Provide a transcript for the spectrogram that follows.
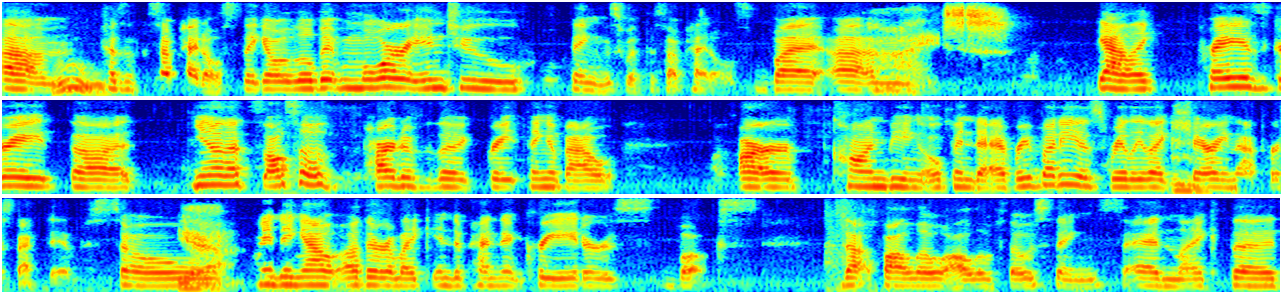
Um, because of the subtitles. They go a little bit more into things with the subtitles. But um nice. yeah, like Prey is great. The you know that's also part of the great thing about our con being open to everybody is really like Mm. sharing that perspective. So Yeah. finding out other like independent creators books that follow all of those things and like the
